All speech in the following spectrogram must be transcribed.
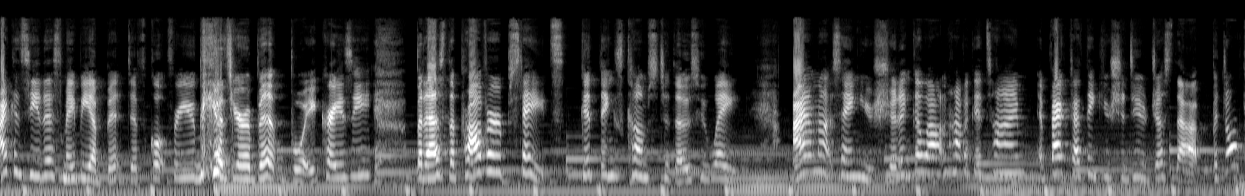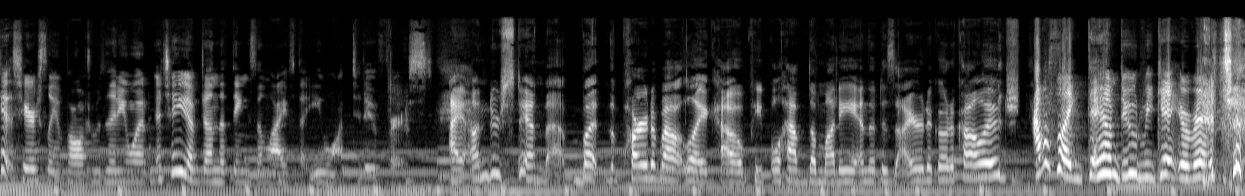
I can see this may be a bit difficult for you because you're a bit boy crazy, but as the proverb states, good things comes to those who wait. I am not saying you shouldn't go out and have a good time. In fact, I think you should do just that, but don't get seriously involved with anyone until you have done the things in life that you want to do first. I understand that, but the part about like how people have the money and the desire to go to college, I was like, damn, dude, we get you're rich.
